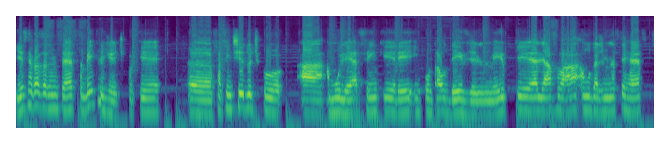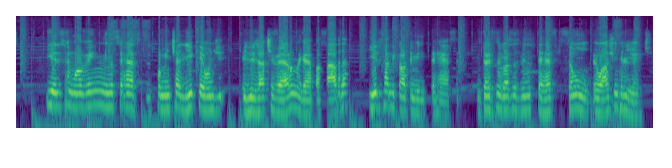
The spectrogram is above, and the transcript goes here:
E esse negócio das minas terrestres também é inteligente, porque ah, faz sentido, tipo, a, a mulher sem querer encontrar o David ali no meio, porque, aliás, lá é um lugar de minas terrestres. E eles removem minas terrestres, principalmente ali, que é onde eles já tiveram na guerra passada, e eles sabem que ela tem minas terrestres. Então, esse negócio das minas terrestres são, eu acho, inteligente.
